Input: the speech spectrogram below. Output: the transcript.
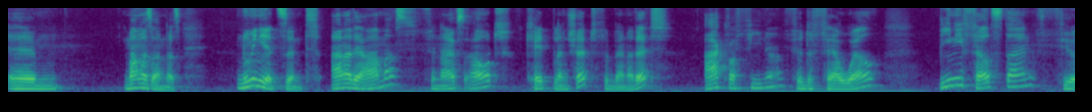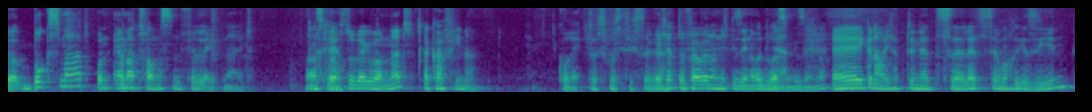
Ähm, machen wir es anders. Nominiert sind Anna de Armas für Knives Out, Kate Blanchett für Bernadette, Aquafina für The Farewell, Beanie Feldstein für Booksmart und Emma Thompson für Late Night. Was Okay. glaubst du, wer gewonnen hat? Aquafina. Korrekt. Das wusste ich sogar. Ich habe The Farewell noch nicht gesehen, aber du hast Ja. ihn gesehen, ne? Äh, genau, ich habe den jetzt äh, letzte Woche gesehen.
